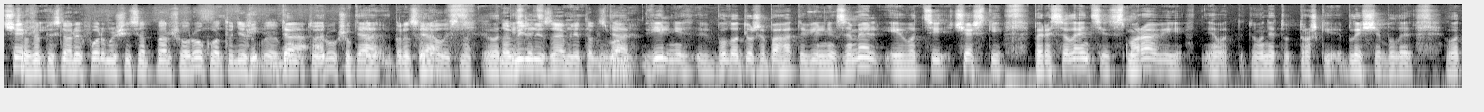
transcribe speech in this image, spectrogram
Це вже після реформи 61-го року, а тоді ж е, да, був той рух, щоб да, пере- переселялись да. на, От на вільні ц- землі, так звані. Да, вільні, було дуже багато вільних земель, і от ці чеські переселенці з Моравії, от вони тут трошки ближче були, от,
